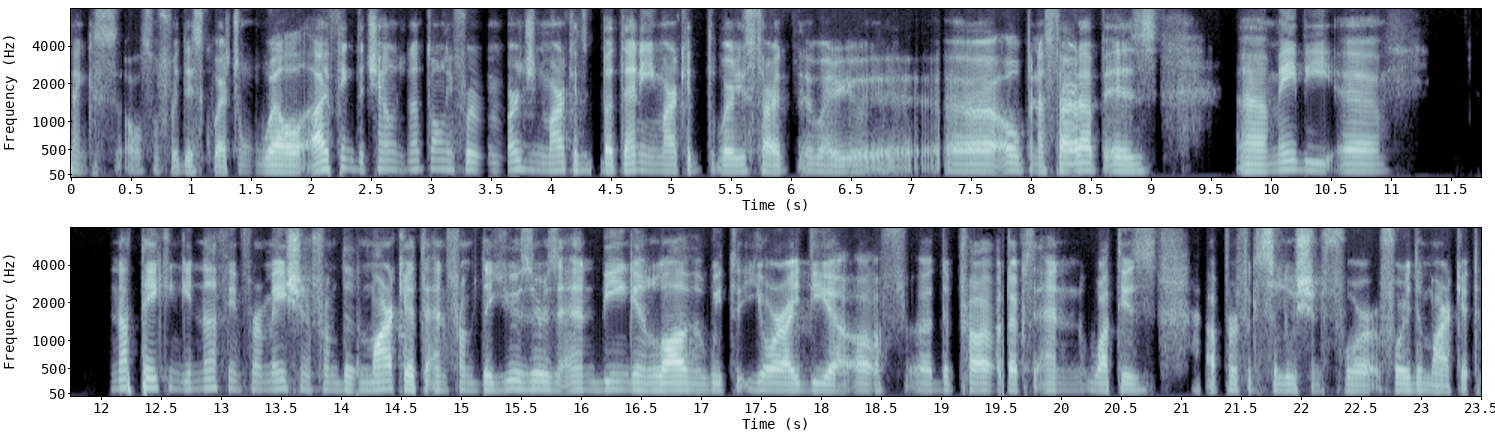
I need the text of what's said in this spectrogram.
Thanks also for this question. Well, I think the challenge not only for emerging markets but any market where you start where you uh, open a startup is uh, maybe uh, not taking enough information from the market and from the users and being in love with your idea of uh, the product and what is a perfect solution for for the market.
